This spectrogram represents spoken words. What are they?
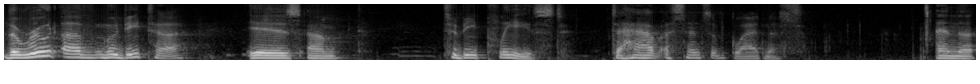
The root of mudita is um, to be pleased, to have a sense of gladness. And the,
